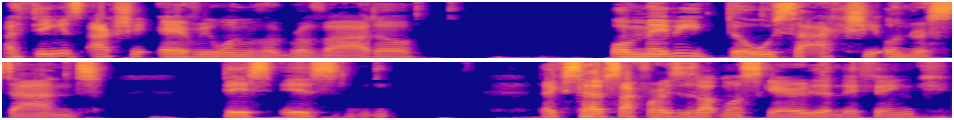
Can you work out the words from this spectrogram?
I think it's actually everyone with a bravado, or maybe those that actually understand this is like self-sacrifice is a lot more scary than they think.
